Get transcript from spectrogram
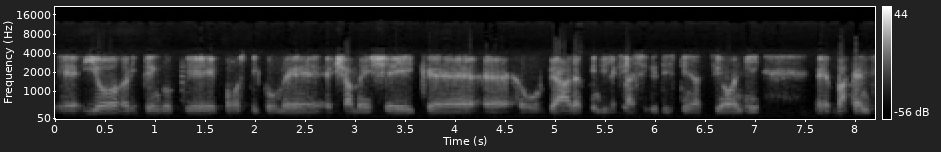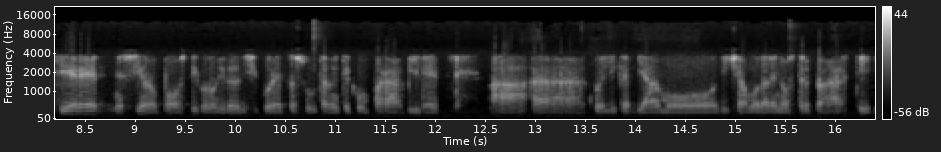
Eh, io ritengo che posti come Sharm el Sheikh, eh, Urgada, quindi le classiche destinazioni eh, vacanziere, siano posti con un livello di sicurezza assolutamente comparabile a, a quelli che abbiamo diciamo, dalle nostre parti.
